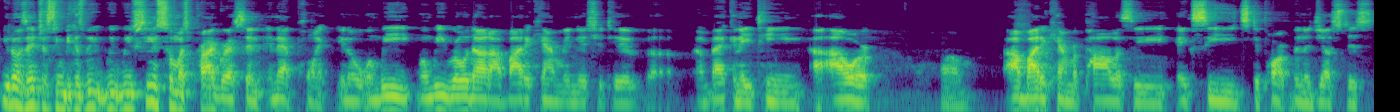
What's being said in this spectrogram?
you know, it's interesting because we, we have seen so much progress in, in that point. You know, when we when we rolled out our body camera initiative uh, back in eighteen, uh, our um, our body camera policy exceeds Department of Justice.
